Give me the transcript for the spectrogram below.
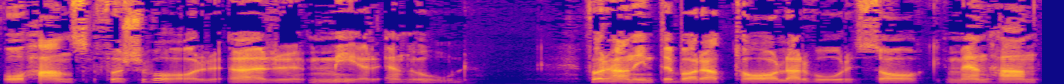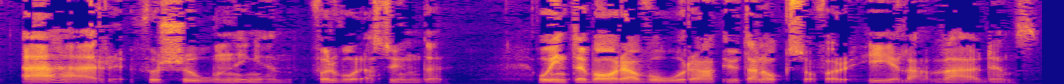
Och hans försvar är mer än ord. För han inte bara talar vår sak, men han är försoningen för våra synder. Och inte bara våra, utan också för hela världens.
